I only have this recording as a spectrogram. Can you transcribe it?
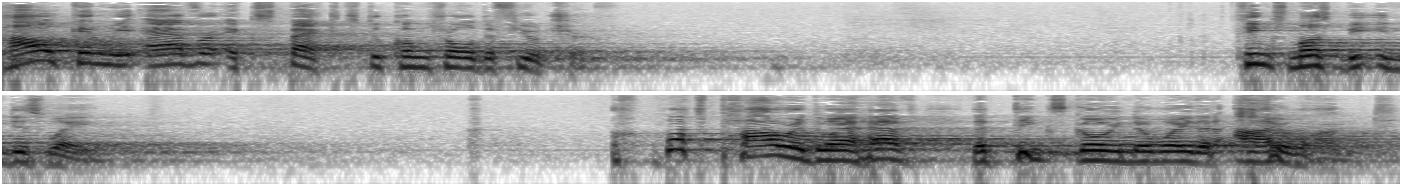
how can we ever expect to control the future? Things must be in this way. What power do I have that things go in the way that I want?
